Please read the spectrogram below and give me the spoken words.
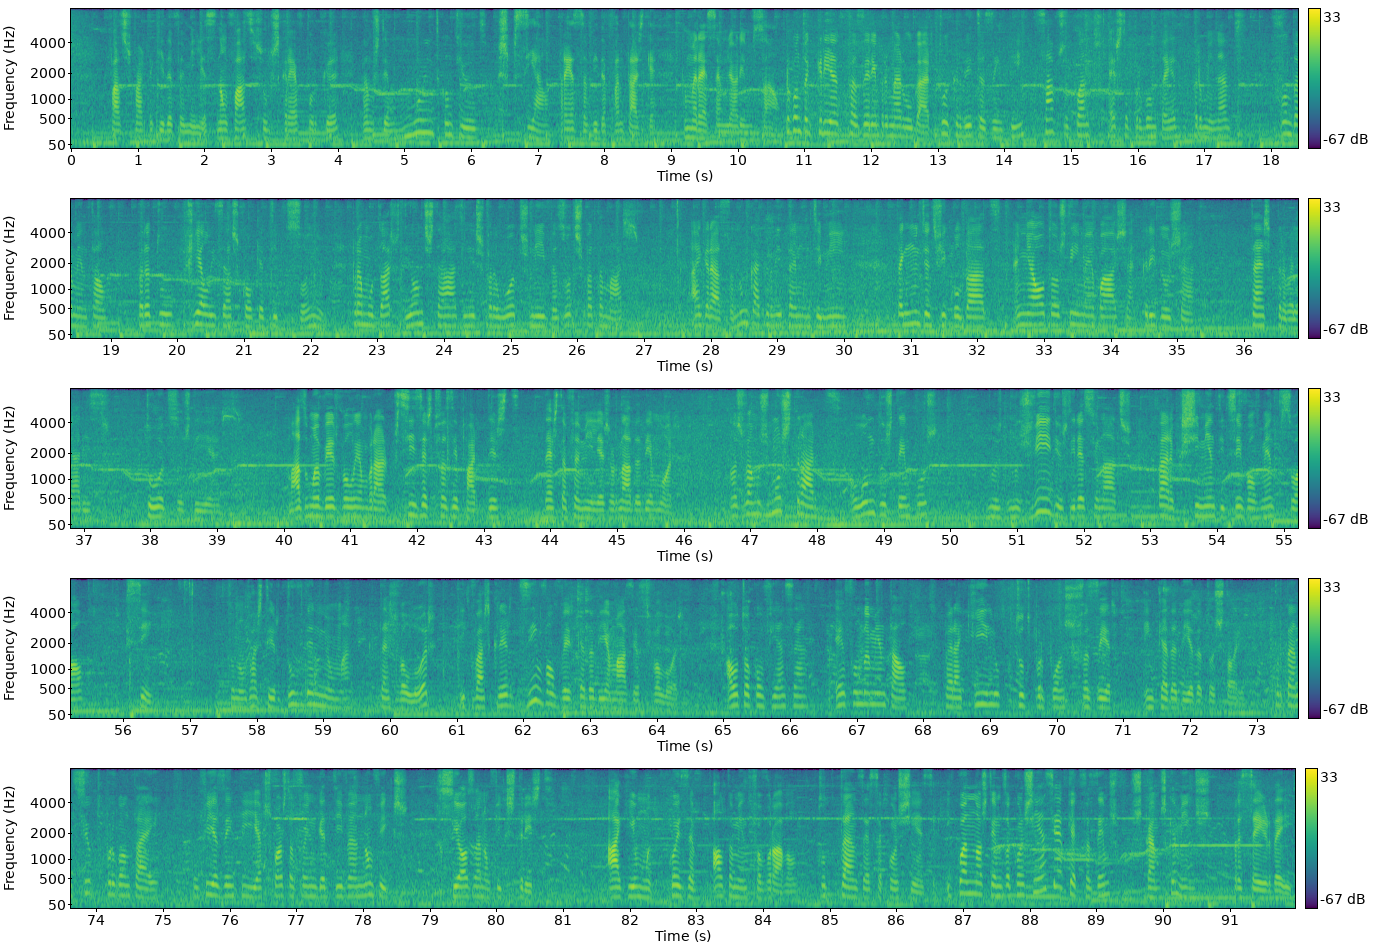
Fazes parte aqui da família. Se não fazes, subscreve porque vamos ter muito conteúdo especial para essa vida fantástica que merece a melhor emoção. Pergunta que queria fazer em primeiro lugar: tu acreditas em ti? Sabes o quanto esta pergunta é determinante, fundamental para tu realizares qualquer tipo de sonho? Para mudares de onde estás e ires para outros níveis, outros patamares? Ai graça, nunca acreditei muito em mim, tenho muita dificuldade, a minha autoestima é baixa, queriducha, tens que trabalhar isso todos os dias. Mais uma vez vou lembrar, precisas de fazer parte deste, desta família Jornada de Amor. Nós vamos mostrar-te ao longo dos tempos, nos, nos vídeos direcionados para crescimento e desenvolvimento pessoal, que sim, tu não vais ter dúvida nenhuma que tens valor e que vais querer desenvolver cada dia mais esse valor. A autoconfiança é fundamental para aquilo que tu te propões fazer em cada dia da tua história. Portanto, se eu te perguntei, confias em ti e a resposta foi negativa, não fiques receosa, não fiques triste. Há aqui uma coisa altamente favorável. Tu tens essa consciência. E quando nós temos a consciência, o que é que fazemos? Buscamos caminhos para sair daí.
